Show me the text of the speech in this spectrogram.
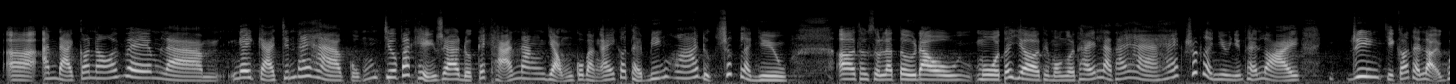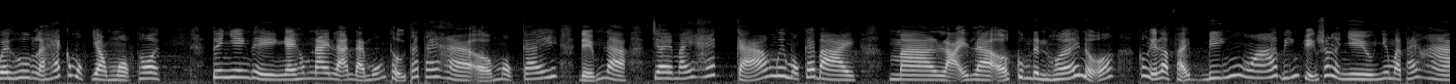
à, anh đại có nói với em là ngay cả chính thái hà cũng chưa phát hiện ra được cái khả năng giọng của bạn ấy có thể biến hóa được rất là nhiều. Ờ, à, thực sự là từ đầu mùa tới giờ thì mọi người thấy là thái hà hát rất là nhiều những thể loại. Riêng chỉ có thể loại quê hương là hát có một dòng một thôi. Tuy nhiên thì ngày hôm nay là anh Đại muốn thử thách Thái Hà ở một cái điểm là cho em ấy hát cả nguyên một cái bài mà lại là ở cung đình Huế nữa. Có nghĩa là phải biến hóa, biến chuyển rất là nhiều. Nhưng mà Thái Hà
